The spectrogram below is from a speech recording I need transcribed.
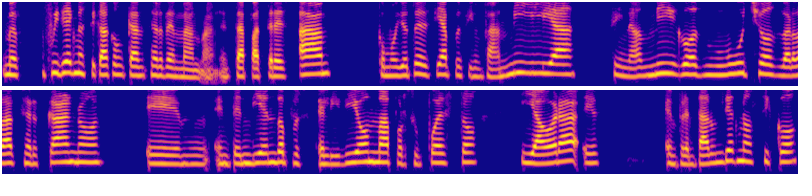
me fui diagnosticada con cáncer de mama, etapa 3A, como yo te decía, pues sin familia, sin amigos, muchos, ¿verdad? Cercanos, em, entendiendo pues el idioma, por supuesto, y ahora es enfrentar un diagnóstico,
